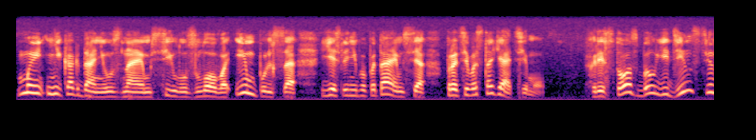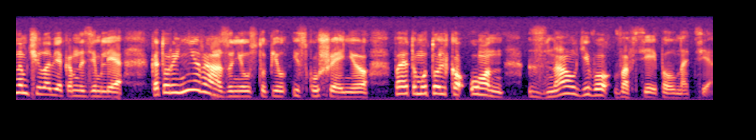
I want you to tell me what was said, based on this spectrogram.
Мы никогда не узнаем силу злого импульса, если не попытаемся противостоять ему. Христос был единственным человеком на земле, который ни разу не уступил искушению, поэтому только Он знал его во всей полноте.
